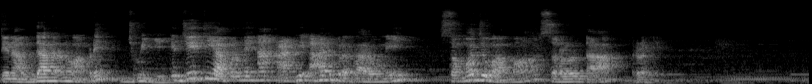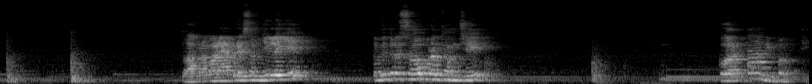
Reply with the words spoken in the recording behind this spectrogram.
તેના ઉદાહરણો આપણે જોઈએ કે જેથી આપણને આ આઠે આઠ પ્રકારોને સમજવામાં સરળતા રહે. તો આ પ્રમાણે આપણે સમજી લઈએ. તો મિત્રો સૌપ્રથમ છે કર્તા વિભક્તિ.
